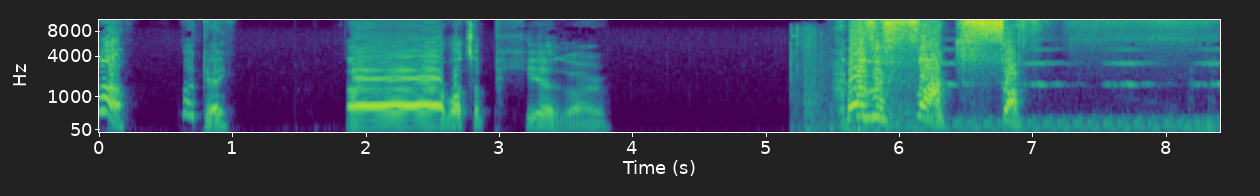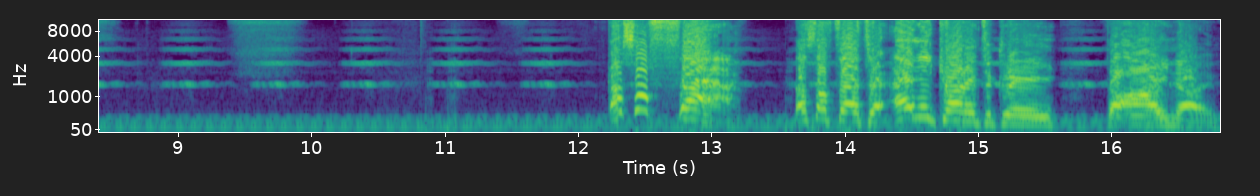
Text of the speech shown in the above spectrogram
Oh, okay. Uh, what's up here, though? Oh, for fuck's sake! That's not fair! That's not fair to any kind of degree that I know.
